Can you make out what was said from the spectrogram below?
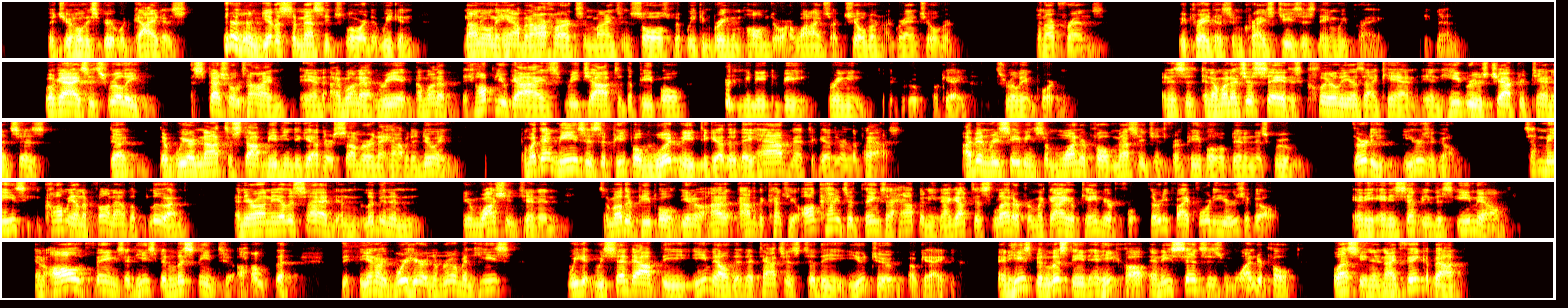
that your Holy Spirit would guide us and give us a message, Lord, that we can not only have in our hearts and minds and souls, but we can bring them home to our wives, our children, our grandchildren, and our friends. We pray this in Christ Jesus' name we pray. Amen. Well, guys, it's really a special time, and I want to I want to help you guys reach out to the people we need to be bringing to the group. Okay, it's really important. And this is, and I want to just say it as clearly as I can. In Hebrews chapter 10, it says that, that we are not to stop meeting together. Some are in the habit of doing. And what that means is that people would meet together. They have met together in the past. I've been receiving some wonderful messages from people who've been in this group 30 years ago. It's amazing. Call me on the phone out of the blue. I'm, and they're on the other side and living in, in Washington and some other people, you know, out, out of the country. All kinds of things are happening. I got this letter from a guy who came here 35, 40 years ago. And he, and he sent me this email and all the things that he's been listening to all the, the you know, we're here in the room and he's, we get, we send out the email that attaches to the YouTube. Okay. And he's been listening and he called and he sends his wonderful blessing. And I think about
